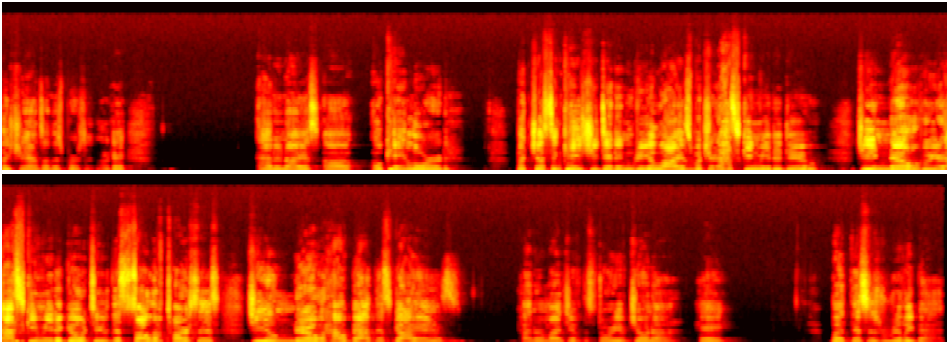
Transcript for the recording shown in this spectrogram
place your hands on this person. Okay. Ananias, uh, okay, Lord, but just in case you didn't realize what you're asking me to do, do you know who you're asking me to go to? This Saul of Tarsus? Do you know how bad this guy is? Kind of reminds you of the story of Jonah. Hey. But this is really bad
